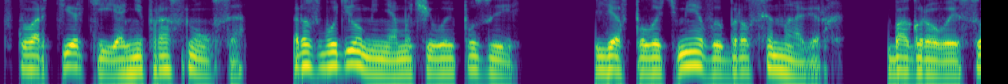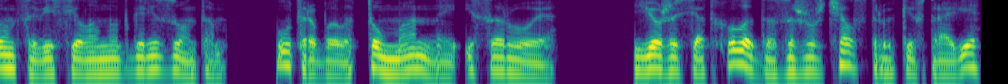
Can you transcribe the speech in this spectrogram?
в квартирке я не проснулся. Разбудил меня мочевой пузырь. Я в полутьме выбрался наверх. Багровое солнце висело над горизонтом. Утро было туманное и сырое. Ёжись от холода, зажурчал струйкой в траве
